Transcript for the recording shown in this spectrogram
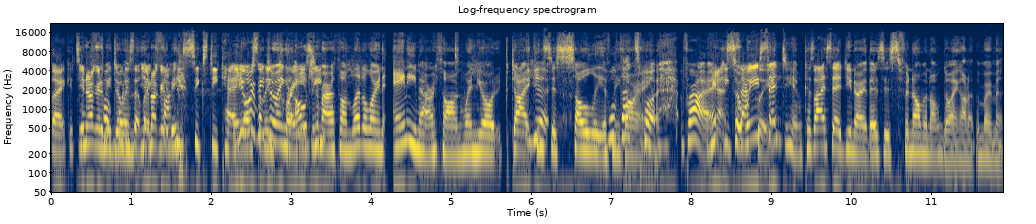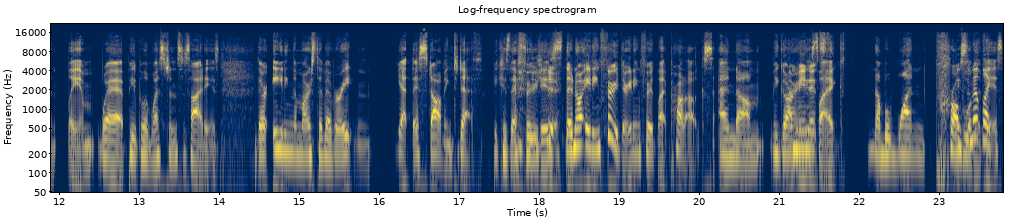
like it's You're not going to be doing. it, you're like not going to be sixty k. You or won't be doing crazy. an ultra marathon, let alone any marathon, when your diet Yeah. consists solely of Well, me that's going. what right. Yeah, exactly. so we said to him because I said, you know, there's this phenomenon going on at the moment, Liam, where people in Western societies they're eating the most they've ever eaten, yet they're starving to death because their food is they're not eating food, they're eating food like products, and um, mee goreng, is like number one problem. Isn't it like this.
